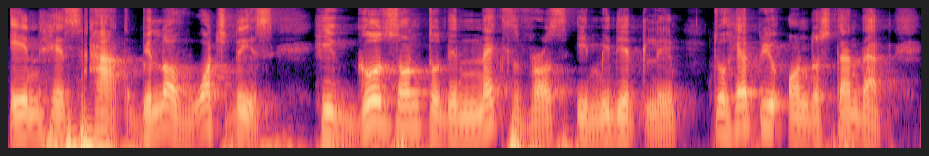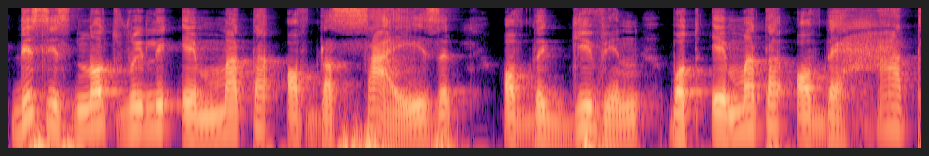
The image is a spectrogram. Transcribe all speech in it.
in his heart. Beloved, watch this. He goes on to the next verse immediately to help you understand that this is not really a matter of the size of the giving, but a matter of the heart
